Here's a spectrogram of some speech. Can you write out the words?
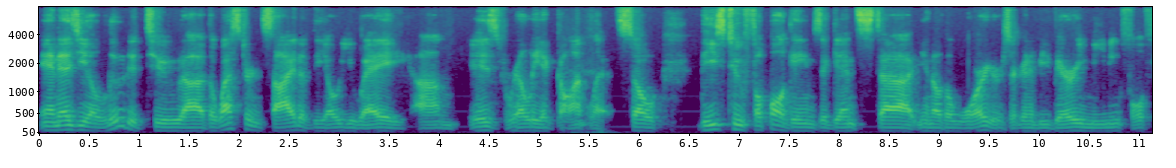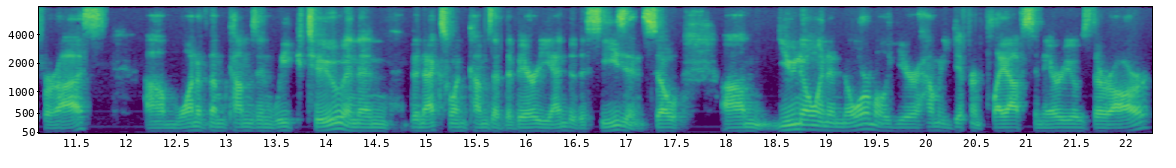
And as you alluded to, uh, the western side of the OUA um, is really a gauntlet. So these two football games against uh, you know the Warriors are going to be very meaningful for us. Um, one of them comes in week two, and then the next one comes at the very end of the season. So, um, you know, in a normal year, how many different playoff scenarios there are.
